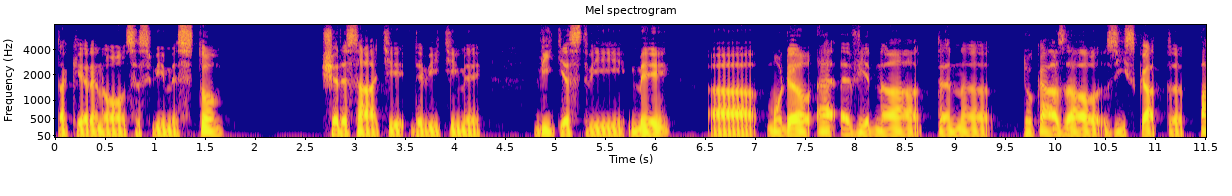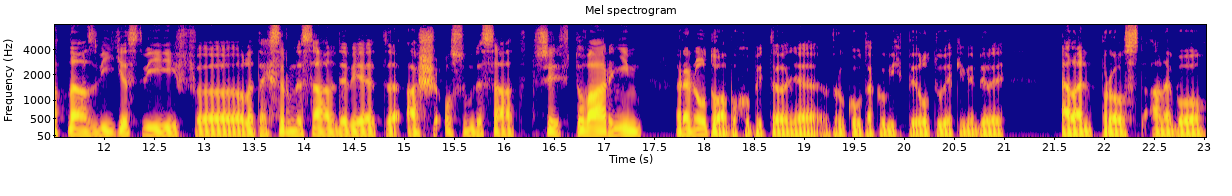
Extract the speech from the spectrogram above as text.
tak je Renault se svými 169 vítězstvími. Model EF1 ten dokázal získat 15 vítězství v letech 79 až 83 v továrním Renaultu a pochopitelně v rukou takových pilotů, jakými byli Ellen Prost anebo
